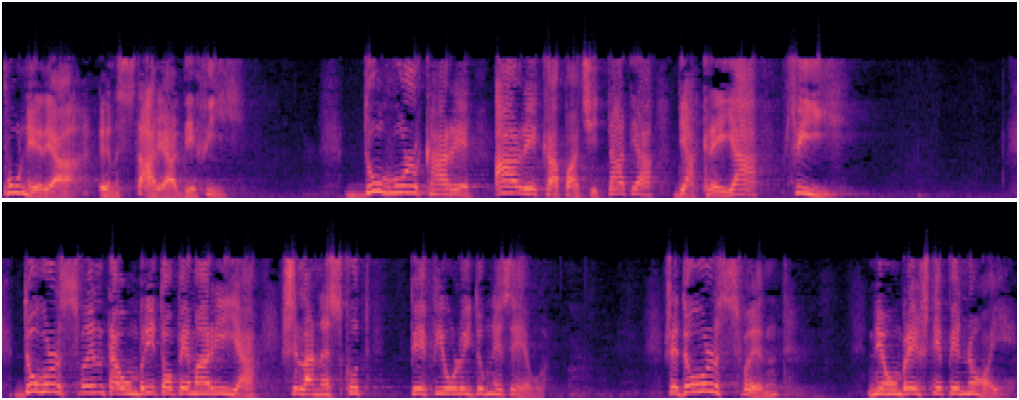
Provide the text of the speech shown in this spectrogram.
Punerea în starea de fi. Duhul care are capacitatea de a crea fii. Duhul Sfânt a umbrit-o pe Maria și l-a născut pe Fiul lui Dumnezeu. Și Duhul Sfânt ne umbrește pe noi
